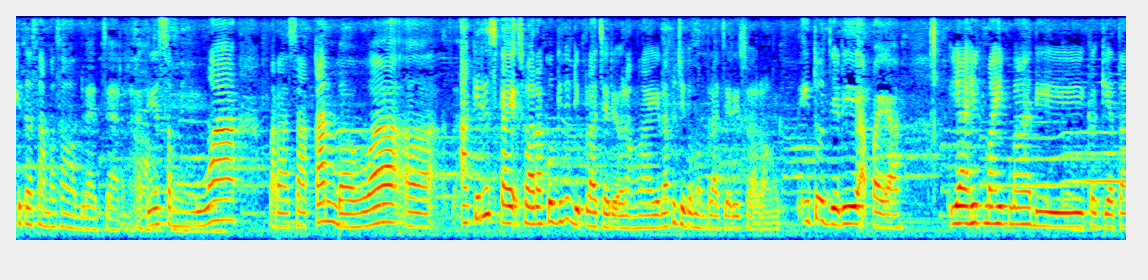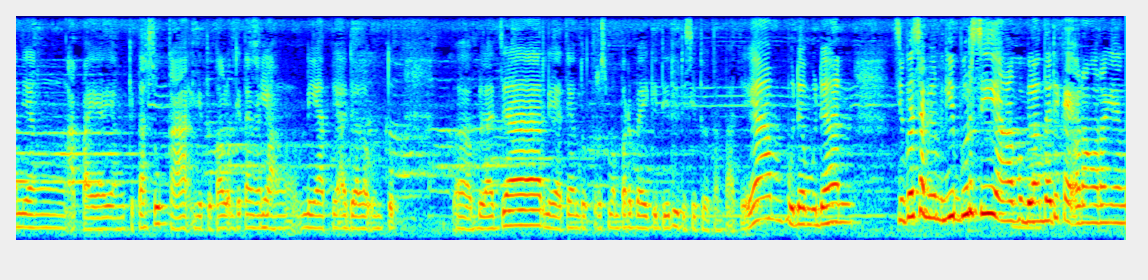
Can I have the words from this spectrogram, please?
kita sama-sama belajar. Artinya okay. semua merasakan bahwa uh, akhirnya kayak suaraku gini dipelajari orang lain aku juga mempelajari suara orang itu jadi apa ya ya hikmah-hikmah di kegiatan yang apa ya yang kita suka gitu. Kalau kita memang Siap. niatnya adalah untuk uh, belajar niatnya untuk terus memperbaiki diri di situ tempatnya. Ya mudah-mudahan juga sambil menghibur sih yang aku bilang tadi kayak orang-orang yang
